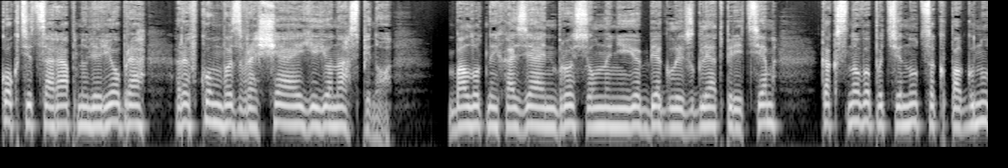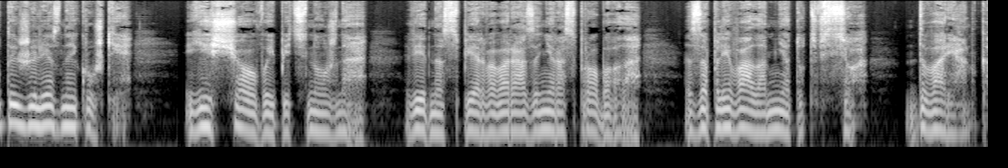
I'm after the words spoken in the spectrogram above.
Когти царапнули ребра, рывком возвращая ее на спину. Болотный хозяин бросил на нее беглый взгляд перед тем, как снова подтянуться к погнутой железной кружке. Еще выпить нужно. Видно, с первого раза не распробовала. Заплевала мне тут все. Дворянка.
